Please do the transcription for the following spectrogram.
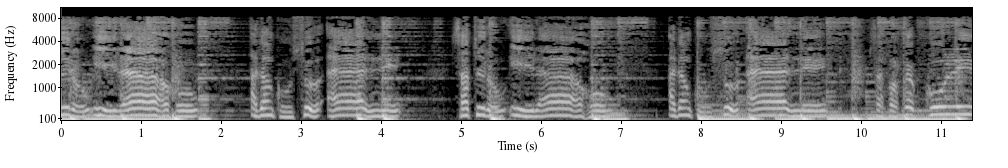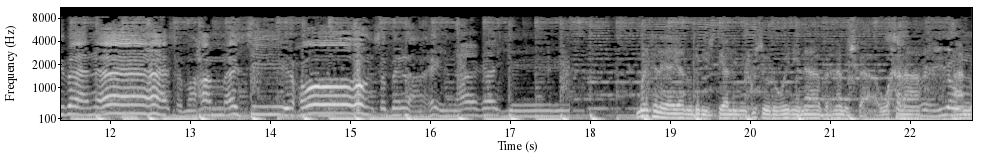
satirow ilaahow adanku su'aalne satirow ilaahow adanku su'aalne safarka kulibana samaha masiixoon sabilahaynaga ye mar kale ayaanu dhegaystayaal idinku soo dhoweynaynaa barnaamijka waxaana aanu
